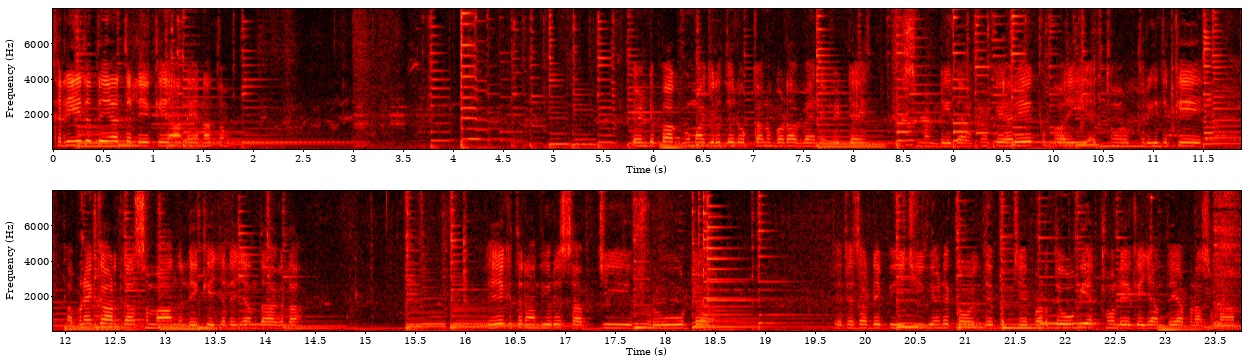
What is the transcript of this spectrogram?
ਖਰੀਦਦੇ ਆ ਤੇ ਲੈ ਕੇ ਆਨੇ ਇਹਨਾਂ ਤੋਂ। ਪਿੰਡ ਭਾਗੂ ਮਾਜਰੇ ਦੇ ਲੋਕਾਂ ਨੂੰ ਬੜਾ ਬੈਨੀਫਿਟ ਹੈ ਇਸ ਮੰਡੀ ਦਾ, ਕਿਉਂਕਿ ਹਰੇਕ ਬਾਈ ਇੱਥੋਂ ਖਰੀਦ ਕੇ ਆਪਣੇ ਘਰ ਦਾ ਸਮਾਨ ਲੈ ਕੇ ਚਲੇ ਜਾਂਦਾ ਅਗਲਾ। ਹਰੇਕ ਤਰ੍ਹਾਂ ਦੀ ਉਰੇ ਸਬਜ਼ੀ ਫਰੂਟ ਤੇ ਤੇ ਸਾਡੇ ਪੀਜੀ ਵੀ ਜਿਹੜੇ ਕਾਲਜ ਦੇ ਬੱਚੇ ਪੜ੍ਹਦੇ, ਉਹ ਵੀ ਇੱਥੋਂ ਲੈ ਕੇ ਜਾਂਦੇ ਆ ਆਪਣਾ ਸਮਾਨ।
